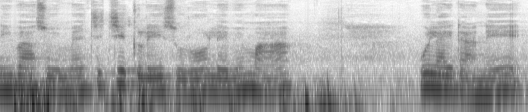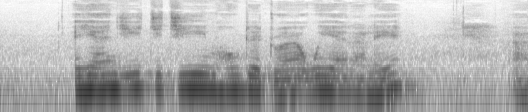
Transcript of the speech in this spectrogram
နီးပါးဆိုရင်ချစ်ချစ်ကလေးဆိုတော့လေဘင်းမှာဝတ်လိုက်တာနဲ့အရန်ကြီးကြီးကြီးမဟုတ်တဲ့အတွက်ဝတ်ရတာလေအဲ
